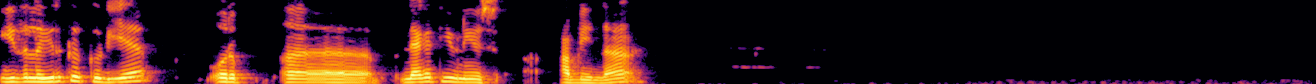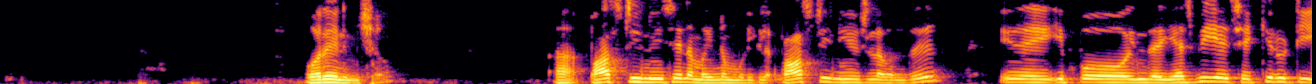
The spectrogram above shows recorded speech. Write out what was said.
இதில் இருக்கக்கூடிய ஒரு நெகட்டிவ் நியூஸ் அப்படின்னா ஒரே நிமிஷம். பாசிட்டிவ் நியூஸே நம்ம இன்னும் முடிக்கல. பாசிட்டிவ் நியூஸில் வந்து இது இப்போது இந்த எஸ்பிஐ செக்யூரிட்டி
